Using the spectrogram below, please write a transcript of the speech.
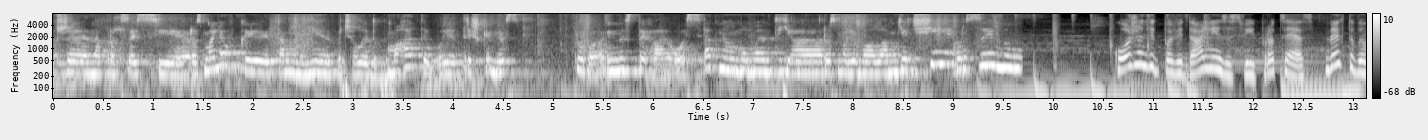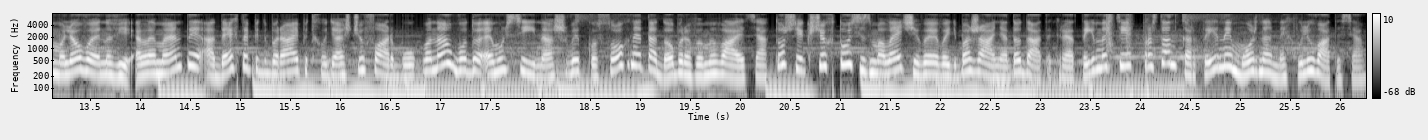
вже на процесі розмальовки там мені почали допомагати, бо я трішки не встигаю. Не встигаю. Ось так на момент я розмалювала м'ячі, корзину. Кожен відповідальний за свій процес. Дехто вимальовує нові елементи, а дехто підбирає підходящу фарбу. Вона водоемульсійна, швидко сохне та добре вимивається. Тож, якщо хтось із малечі виявить бажання додати креативності, про стан картини можна не хвилюватися.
